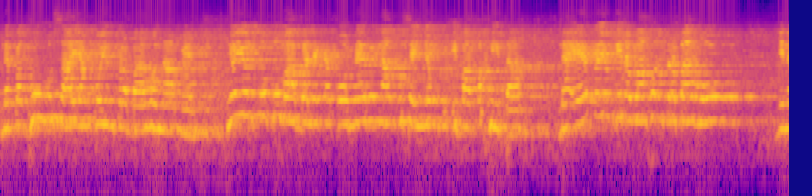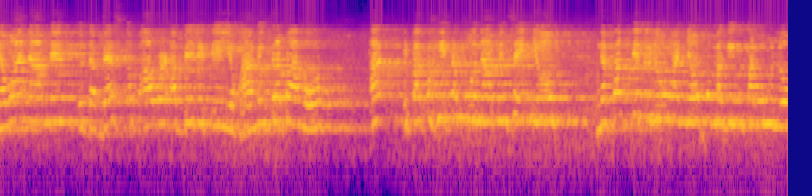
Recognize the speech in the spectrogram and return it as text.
na paghuhusayan ko yung trabaho namin. Ngayon po bumabalik ako, meron na ako sa inyong ipapakita na ito yung ginawa kong trabaho, ginawa namin to the best of our ability yung aming trabaho, at ipapakita po namin sa inyo na pag tinulungan nyo ako maging Pangulo,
